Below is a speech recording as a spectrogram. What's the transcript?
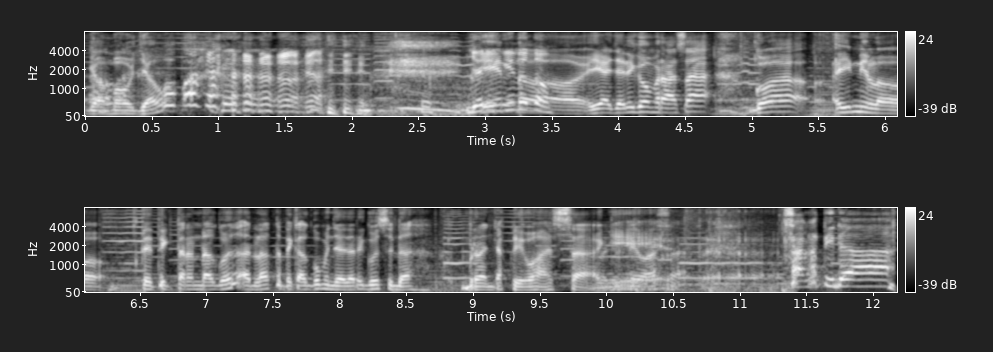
Gak mau jawab ah. Jadi gitu tuh. Iya jadi gue merasa gue ini loh titik terendah gue adalah ketika gue menyadari gue sudah beranjak dewasa Beranjak gitu. dewasa. Sangat tidak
